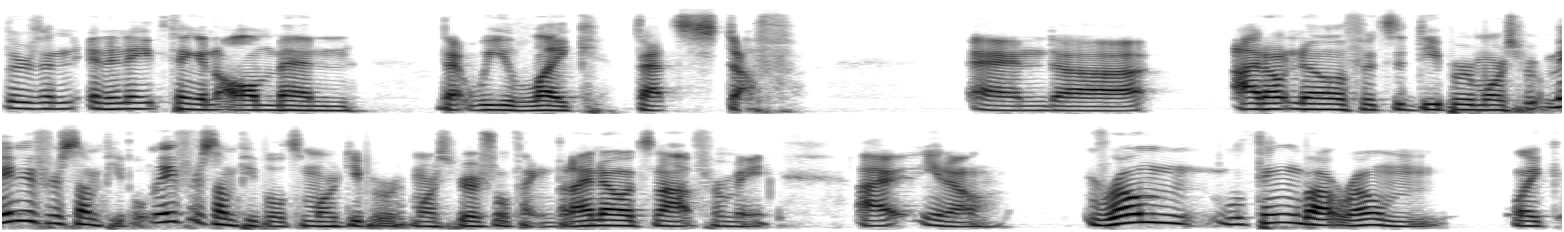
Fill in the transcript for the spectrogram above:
there's an, an innate thing in all men that we like that stuff and uh I don't know if it's a deeper, more maybe for some people, maybe for some people it's a more deeper, more spiritual thing, but I know it's not for me. I, you know, Rome. The thing about Rome, like,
